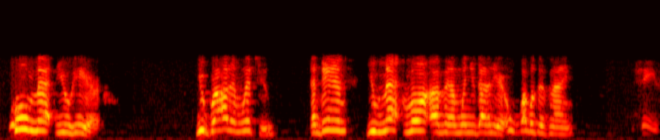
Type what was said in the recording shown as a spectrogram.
Who met you here? You brought him with you, and then you met more of him when you got here. Ooh, what was his name? Jesus.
